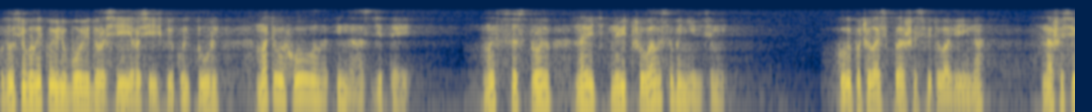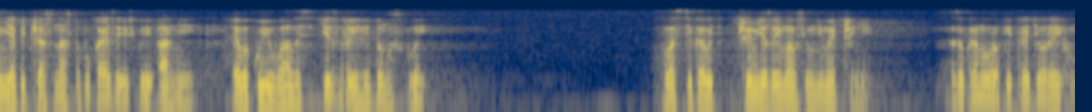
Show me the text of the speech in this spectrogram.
в дусі великої любові до Росії, російської культури, мати виховувала і нас, дітей. Ми з сестрою навіть не відчували себе німцями. Коли почалась Перша світова війна, наша сім'я під час наступу Кайзерівської армії евакуювалась із Риги до Москви. Вас цікавить, чим я займався в Німеччині, зокрема в роки Третього рейху.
